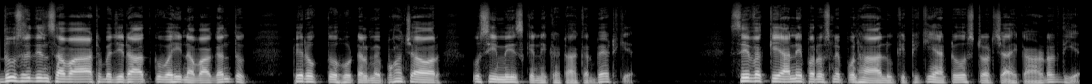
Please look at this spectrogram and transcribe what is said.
दूसरे दिन सवा आठ बजे रात को वही नवागंतुक फिर उक्त होटल में पहुँचा और उसी मेज के निकट आकर बैठ गया। सेवक के आने पर उसने पुनः आलू की टिकियाँ, टोस्ट और चाय का ऑर्डर दिया।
